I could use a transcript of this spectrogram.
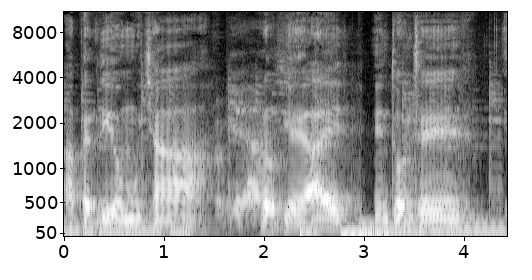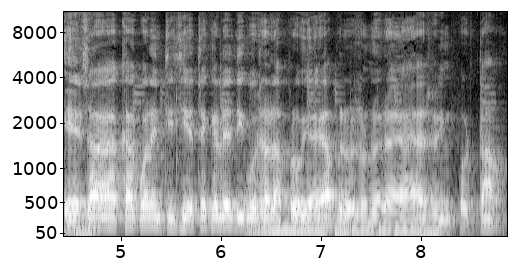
ha perdido muchas Propiedades. propiedades, entonces esa K47 que les digo, esa es la propiedad, pero eso no era de allá, eso es importado.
